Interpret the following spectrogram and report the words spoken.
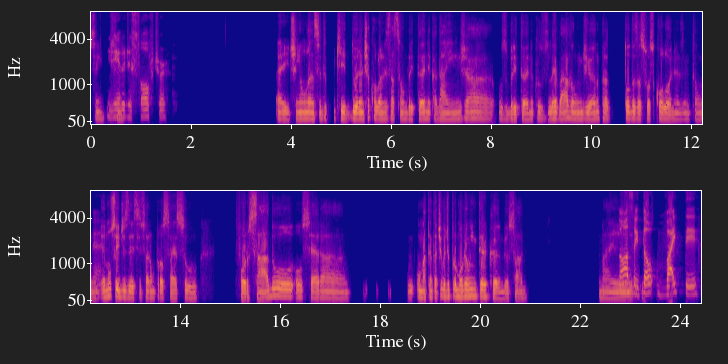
sim, engenheiro sim. de software. É, e tinha um lance do- que durante a colonização britânica da Índia, os britânicos levavam o indiano para todas as suas colônias. Então, É. eu não sei dizer se isso era um processo forçado ou, ou se era uma tentativa de promover um intercâmbio, sabe? Mas Nossa, então vai ter.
